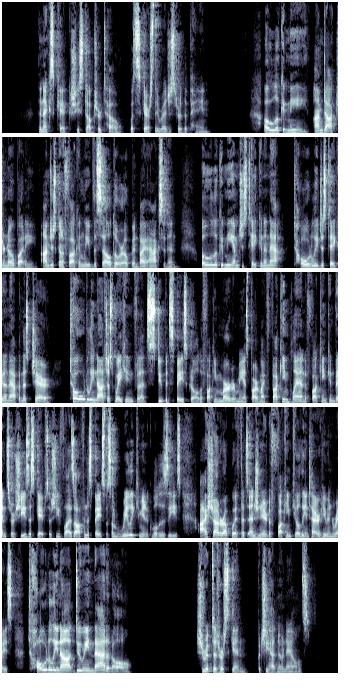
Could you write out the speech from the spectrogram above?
The next kick, she stubbed her toe, but scarcely registered the pain. Oh, look at me. I'm Dr. Nobody. I'm just gonna fucking leave the cell door open by accident. Oh, look at me. I'm just taking a nap. Totally just taking a nap in this chair. Totally not just waiting for that stupid space girl to fucking murder me as part of my fucking plan to fucking convince her she's escaped so she flies off into space with some really communicable disease I shot her up with that's engineered to fucking kill the entire human race. Totally not doing that at all. She ripped at her skin, but she had no nails.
